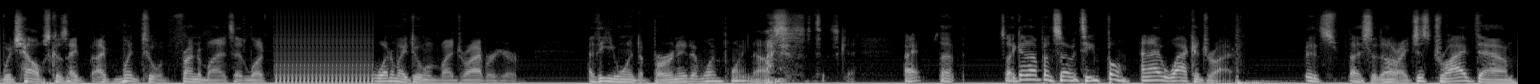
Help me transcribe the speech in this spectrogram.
which helps because I, I went to a friend of mine and said, look, what am I doing with my driver here? I think you wanted to burn it at one point. No, just, just kidding. All right. So, so I get up on 17, boom, and I whack a drive. It's I said, all right, just drive down,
